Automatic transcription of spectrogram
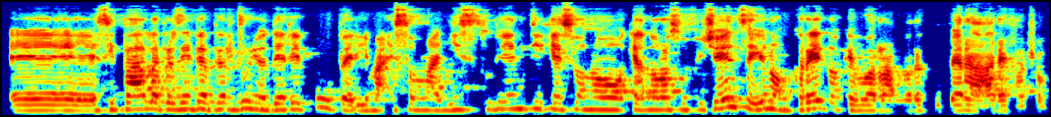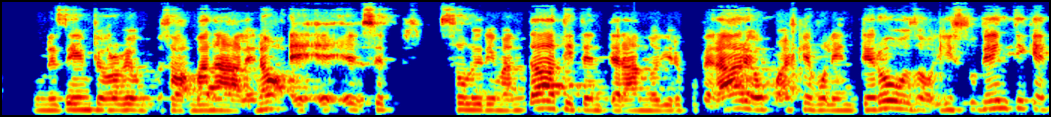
eh, si parla per esempio per giugno dei recuperi, ma insomma gli studenti che, sono, che, hanno la sufficienza io non credo che vorranno recuperare, faccio un esempio proprio insomma, banale, no? E, e, se solo i rimandati tenteranno di recuperare o qualche volenteroso, gli studenti che,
